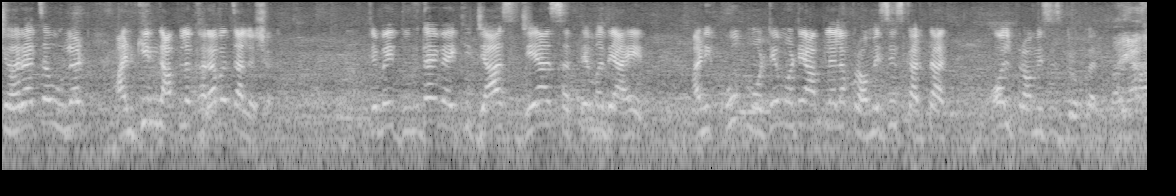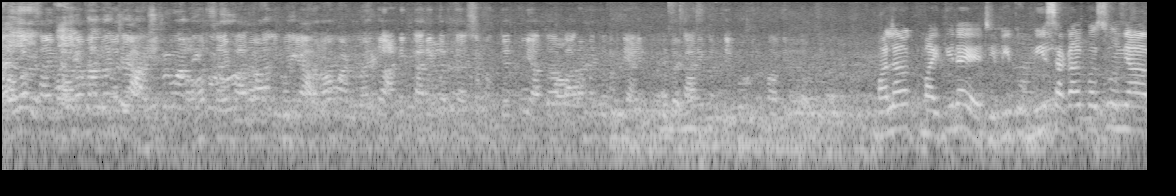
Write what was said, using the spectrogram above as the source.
शहराचं उलट आणखीन आपलं खराबच झालं शहर. ते बाई दुर्दैव आहे की ज्या जे आज सत्तेमध्ये आहेत आणि खूप मोठे मोठे आपल्याला प्रॉमिसेस करतात ऑल ब्रोकन कार्यकर्ते घोडून मागितलं मला माहिती नाही याची. मी तुम्ही सकाळपासून या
